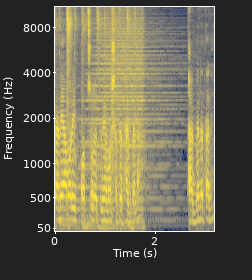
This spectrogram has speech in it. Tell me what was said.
তানি আমার এই পথ চলে তুমি আমার সাথে থাকবে না। থাকবে না তানি?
